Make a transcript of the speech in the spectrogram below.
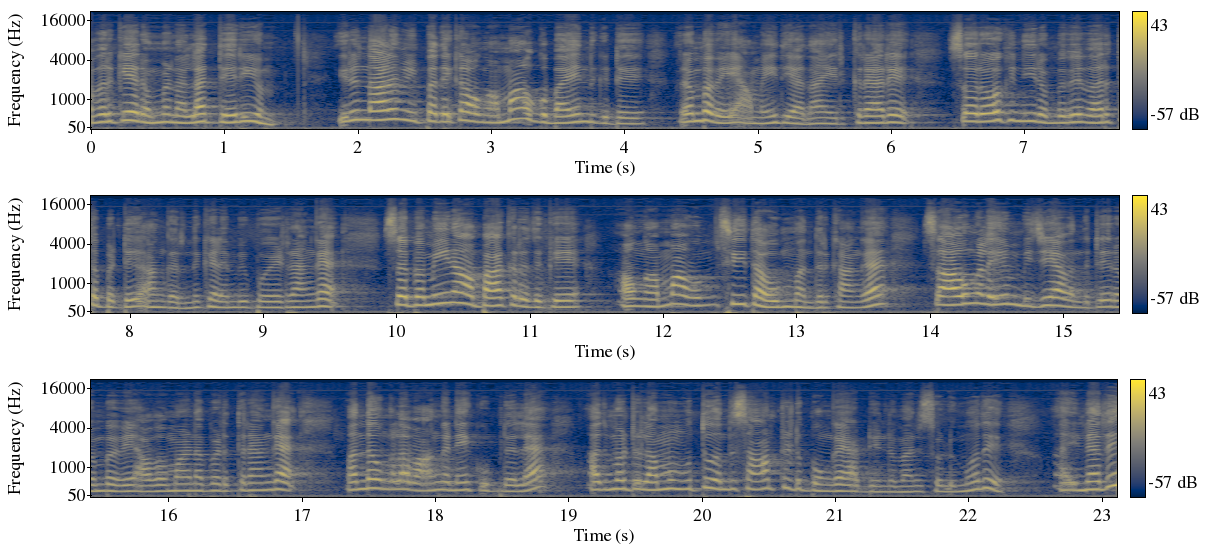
அவருக்கே ரொம்ப நல்லா தெரியும். இருந்தாலும் இப்போதைக்கு அவங்க அம்மாவுக்கு பயந்துக்கிட்டு ரொம்பவே அமைதியாக தான் இருக்கிறாரு. ஸோ ரோகிணி ரொம்பவே வருத்தப்பட்டு அங்கேருந்து கிளம்பி போயிடுறாங்க. ஸோ இப்போ மீனாவை பார்க்குறதுக்கு அவங்க அம்மாவும் சீதாவும் வந்திருக்காங்க. ஸோ அவங்களையும் விஜயா வந்துட்டு ரொம்பவே அவமானப்படுத்துகிறாங்க வந்தவங்களாம் வாங்கனே கூப்பிடல. அது மட்டும் இல்லாமல் முத்து வந்து சாப்பிட்டுட்டு போங்க அப்படின்ற மாதிரி சொல்லும்போது என்னது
